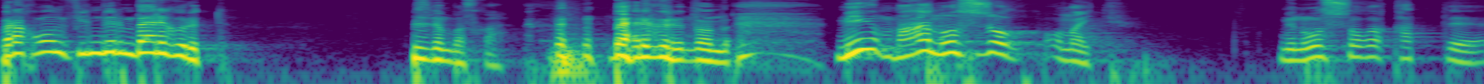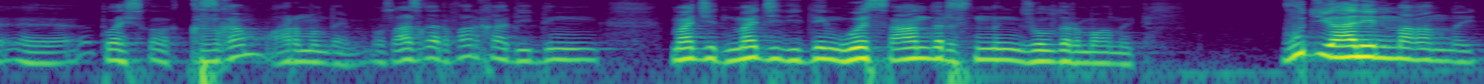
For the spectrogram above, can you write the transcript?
Бірақ оның фильмдерін бәрі көреді. Бізден басқа. Бәрі көреді оны. Мен маған осы жол ұнайды. Мен осы жолға қатты ә, былайша айтқанда қызығамын армандаймын. Осы асгар фархадидің маджид маджидидің уэс андерсонның жолдары маған ұнайды. Вуди аллен маған ұнайды.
